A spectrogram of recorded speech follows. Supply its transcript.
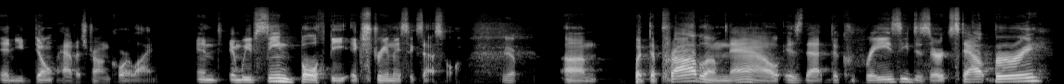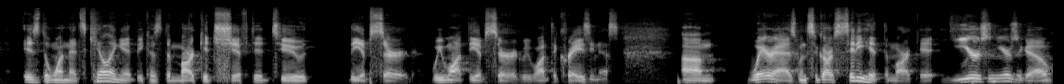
and you don't have a strong core line and and we've seen both be extremely successful. Yep. Um, but the problem now is that the crazy dessert stout brewery is the one that's killing it because the market shifted to the absurd. We want the absurd. We want the craziness. Um, whereas when Cigar City hit the market years and years ago,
